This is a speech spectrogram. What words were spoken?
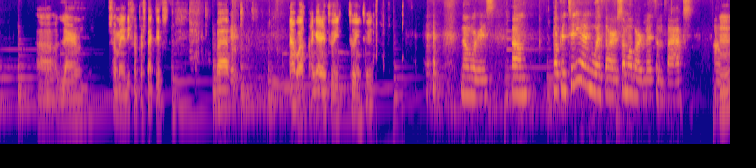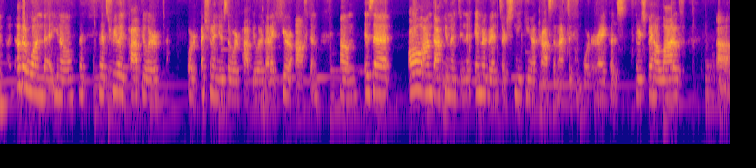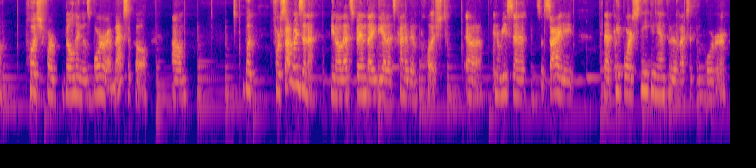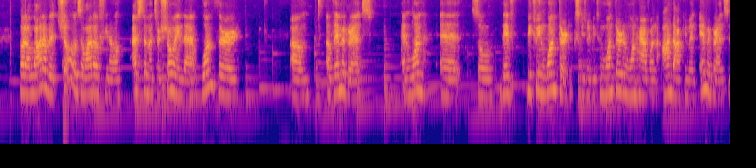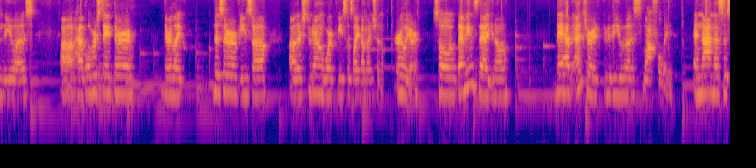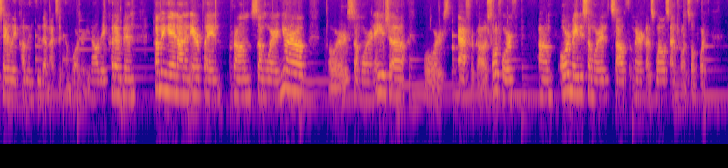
uh, learn so many different perspectives but Oh well, I'm getting too too into it. no worries. Um, but continuing with our some of our myths and facts, um, mm-hmm. another one that you know that that's really popular, or I shouldn't use the word popular that I hear often, um, is that all undocumented immigrants are sneaking across the Mexican border, right? Because there's been a lot of uh, push for building this border at Mexico, um, but for some reason you know that's been the idea that's kind of been pushed uh, in recent society that people are sneaking in through the Mexican border. But a lot of it shows, a lot of you know estimates are showing that one third um, of immigrants and one uh, so they've between one third, excuse me, between one third and one half on undocumented immigrants in the U.S. Uh, have overstayed their their like visitor visa uh, their student and work visas, like I mentioned earlier. So that means that, you know, they have entered through the US lawfully and not necessarily coming through the Mexican border. You know, they could have been coming in on an airplane from somewhere in Europe or somewhere in Asia or Africa or so forth, um, or maybe somewhere in South America as well, Central and so forth.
